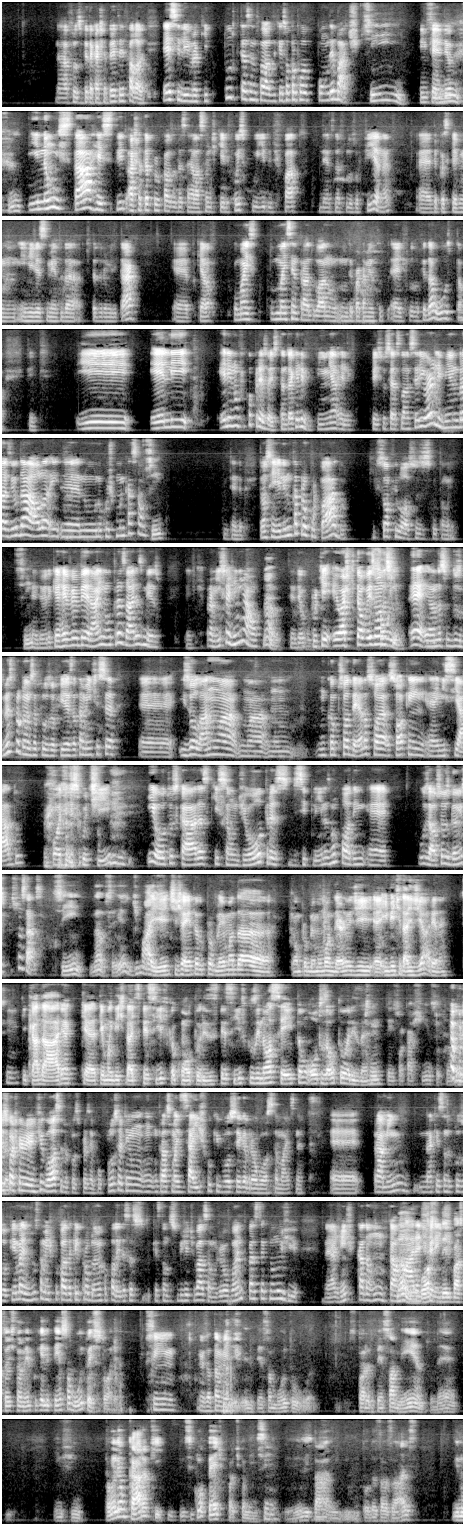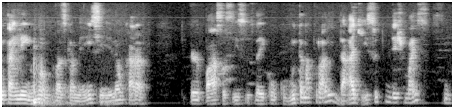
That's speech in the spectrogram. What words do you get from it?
na filosofia da caixa preta, ele fala, olha, esse livro aqui, tudo que está sendo falado aqui é só para propor um debate. Sim. Entendeu? Sim, sim. E não está restrito, acho até por causa dessa relação de que ele foi excluído de fato dentro da filosofia, né? É, depois que teve um enrijecimento da ditadura militar, é, porque ela ficou mais tudo mais centrado lá no, no departamento é, de filosofia da USP e tal, enfim. E ele ele não ficou preso a isso, tanto é que ele vinha, ele fez sucesso lá no exterior, ele vinha no Brasil dar aula é, no, no curso de comunicação. Sim. Entendeu? Então, assim, ele não está preocupado que só filósofos escutam ele. Sim. Entendeu? Ele quer reverberar em outras áreas mesmo. Pra mim isso é genial. Não, Entendeu? Porque eu acho que talvez uma das, Sonho. é, é um das- dos grandes problemas da filosofia é exatamente esse é, isolar numa, numa, num, num campo só dela, só, só quem é iniciado pode discutir, e outros caras que são de outras disciplinas não podem é, usar os seus ganhos para suas áreas. sim. Não, isso aí é demais. Aí a gente já entra no problema da. que é um problema moderno de é, identidade de área, né? Sim. Que cada área quer ter uma identidade específica, com autores específicos, e não aceitam outros autores, né? Sim, tem sua caixinha, seu É campo. por isso que eu acho que a gente gosta do Flusser, por exemplo. O Flusser tem um, um traço mais ensaístico que você, Gabriel, gosta mais, né? É, pra mim, na questão da filosofia, mas justamente por causa daquele problema que eu falei, dessa questão da subjetivação. O Giovanni por causa da tecnologia. Né? A gente, cada um tá Não, numa área eu gosto diferente. dele bastante também porque ele pensa muito a história. Sim, exatamente. Ele, ele pensa muito a história do pensamento, né? Enfim. Então ele é um cara que enciclopédico praticamente. Sim. Ele tá em, em todas as áreas e não tá em nenhuma, basicamente. Ele é um cara perpassa assim, isso daí com, com muita naturalidade. Isso que me deixa mais. assim,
